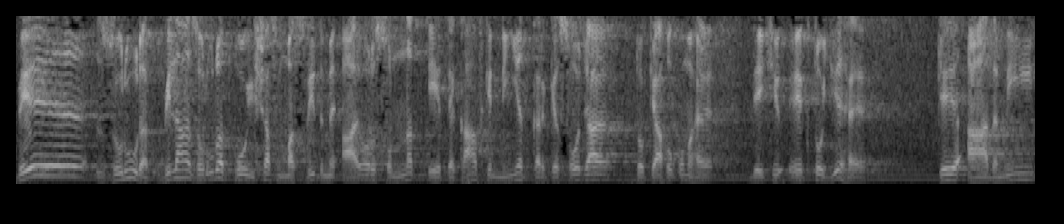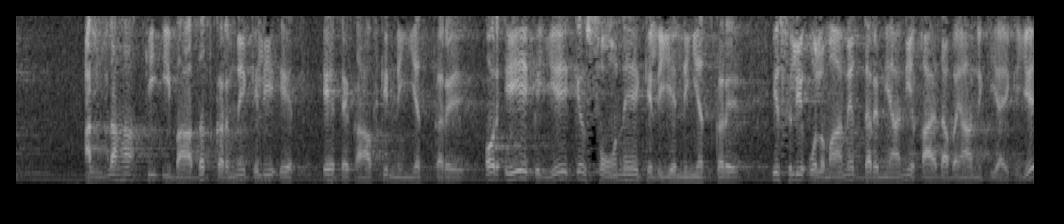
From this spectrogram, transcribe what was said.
بے ضرورت بلا ضرورت کوئی شخص مسجد میں آئے اور سنت اعتکاف کی نیت کر کے سو جائے، تو کیا حکم ہے؟ دیکھیے، ایک تو یہ ہے کہ آدمی اللہ کی عبادت کرنے کے لیے اعتکاف کی نیت کرے اور ایک یہ کہ سونے کے لیے نیت کرے۔ اس لیے علماء نے درمیانی قاعدہ بیان کیا ہے کہ یہ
